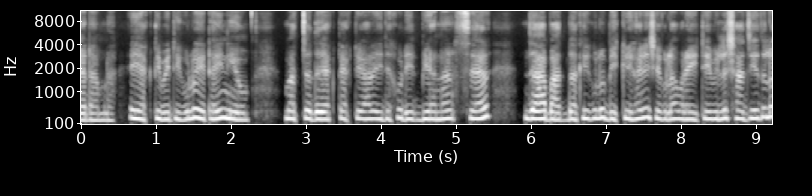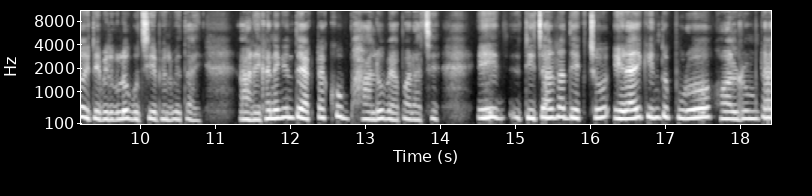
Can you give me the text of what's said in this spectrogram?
ম্যাডামরা। এই অ্যাক্টিভিটিগুলো এটাই নিয়ম। বাচ্চাদের একটা একটি, আর এই দেখো রিদবিয়ানার স্যার যা বাদ বাকিগুলো বিক্রি হয়নি সেগুলো আবার এই টেবিলে সাজিয়ে দিলো, এই টেবিলগুলো গুছিয়ে ফেলবে তাই। আর এখানে কিন্তু একটা খুব ভালো ব্যাপার আছে। এই টিচাররা দেখছ, এরাই কিন্তু পুরো হলরুমটা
